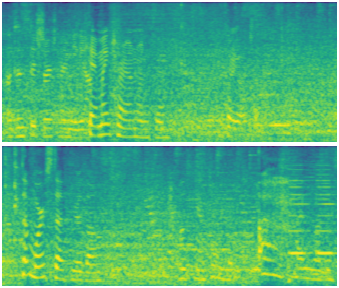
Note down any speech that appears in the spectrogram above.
I was gonna say, should I try medium? Okay, I might try on one too. Sorry, watch out. Some more stuff here though. Okay, I'm trying to- I love this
